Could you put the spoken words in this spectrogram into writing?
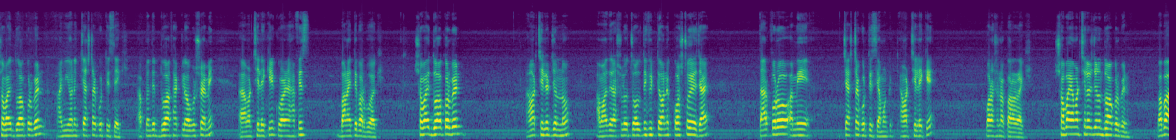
সবাই দোয়া করবেন, আমি অনেক চেষ্টা করতেছি। আপনাদের দোয়া থাকলে অবশ্যই আমি আমার ছেলেকে কোরআনের হাফিজ বানাইতে পারব আর সবাই দোয়া করবেন, আমার ছেলের জন্য। আমাদের আসলে চলতে ফিরতে অনেক কষ্ট হয়ে যায়। তারপরও আমি চেষ্টা করতেছি আমাকে, আমার ছেলেকে। পড়াশোনা করার আগে। সবাই আমার ছেলের জন্য দোয়া করবেন। বাবা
